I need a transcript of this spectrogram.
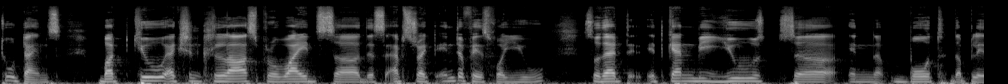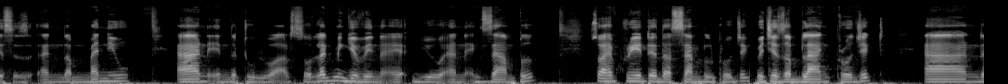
two times. But QAction class provides uh, this abstract interface for you so that it can be used uh, in both the places and the menu and in the toolbar. So let me give in a, you an example. So I have created a sample project which is a blank project and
